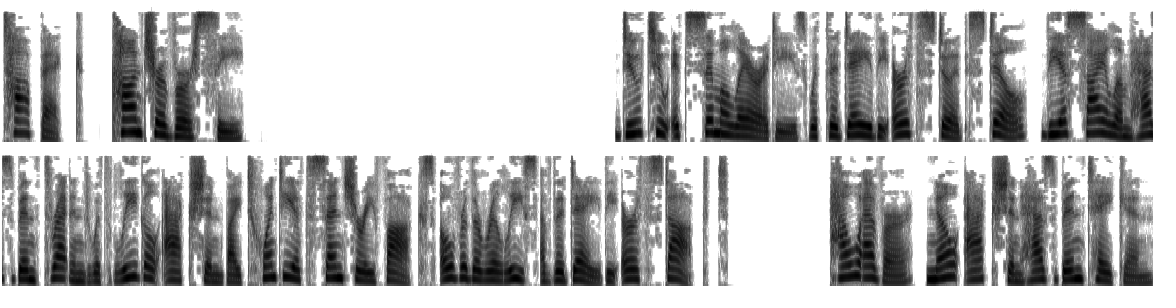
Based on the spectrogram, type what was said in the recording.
Topic: Controversy Due to its similarities with the day the Earth stood still, the asylum has been threatened with legal action by 20th Century Fox over the release of The Day the Earth Stopped. However, no action has been taken.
